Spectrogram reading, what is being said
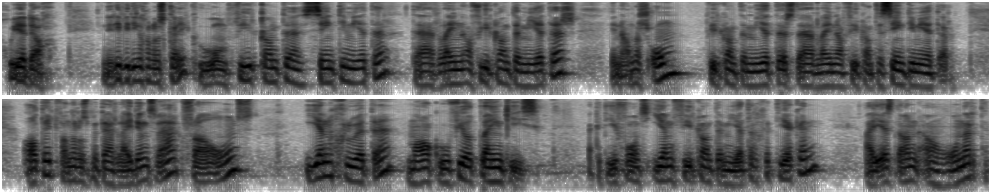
Goeiedag. In hierdie video gaan ons kyk hoe om vierkante sentimeter te herlei na vierkante meters en andersom vierkante meters te herlei na vierkante sentimeter. Altyd wanneer ons met herleidingswerk vra ons een grootte maak hoeveel kleintjies. Ek het hier vir ons een vierkante meter geteken. Hy is dan 'n 100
